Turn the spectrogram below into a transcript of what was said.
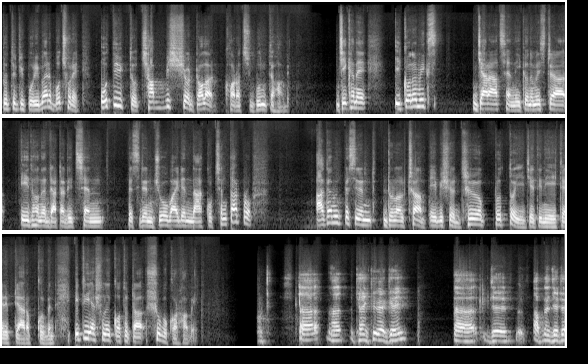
প্রতিটি পরিবার বছরে অতিরিক্ত ছাব্বিশশো ডলার খরচ গুনতে হবে। যেখানে ইকোনমিক্স যারা আছেন ইকোনমিস্টরা এই ধরনের ডাটা দিচ্ছেন প্রেসিডেন্ট জো বাইডেন না করছেন তারপর আগামী প্রেসিডেন্ট ডোনাল্ড ট্রাম্প এই বিষয়ে দৃঢ় প্রত্যয়ী যে তিনি এই ট্যারিফটি আরোপ করবেন এটি আসলে কতটা শুভকর হবে? থ্যাংক ইউ অ্যাগেইন যে আপনি যেটা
